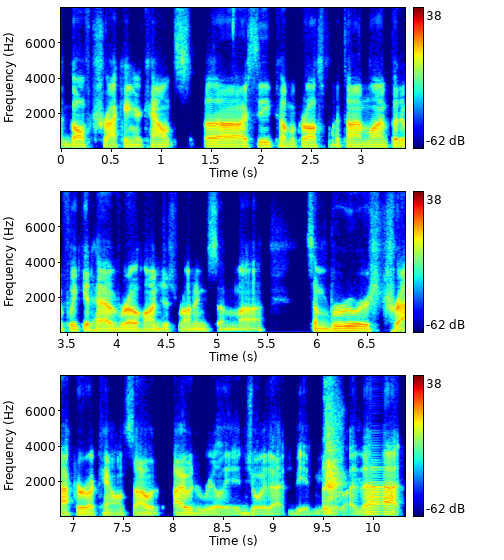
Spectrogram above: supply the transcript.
the golf tracking accounts uh, I see come across my timeline. But if we could have Rohan just running some uh, some Brewers tracker accounts, I would I would really enjoy that and be amused by that.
